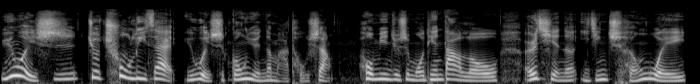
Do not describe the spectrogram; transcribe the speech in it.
鱼尾狮就矗立在鱼尾狮公园的码头上。后面就是摩天大楼，而且呢，已经成为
